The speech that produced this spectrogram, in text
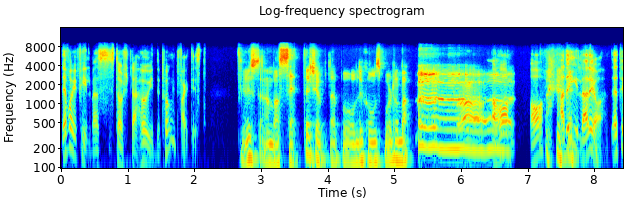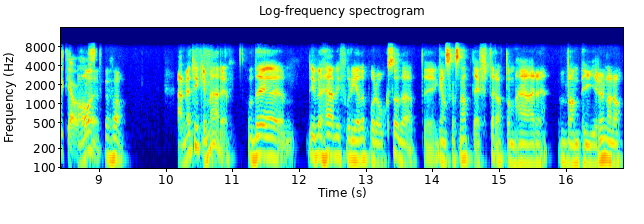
det var ju filmens största höjdpunkt faktiskt. Just det, han bara sätter sig upp där på obduktionsbordet och bara... Ja, ja, det gillade jag. Det tyckte jag var ja, ja, men Jag tycker med det. Och det, det är väl här vi får reda på det också, det att eh, ganska snabbt efter att de här vampyrerna då,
